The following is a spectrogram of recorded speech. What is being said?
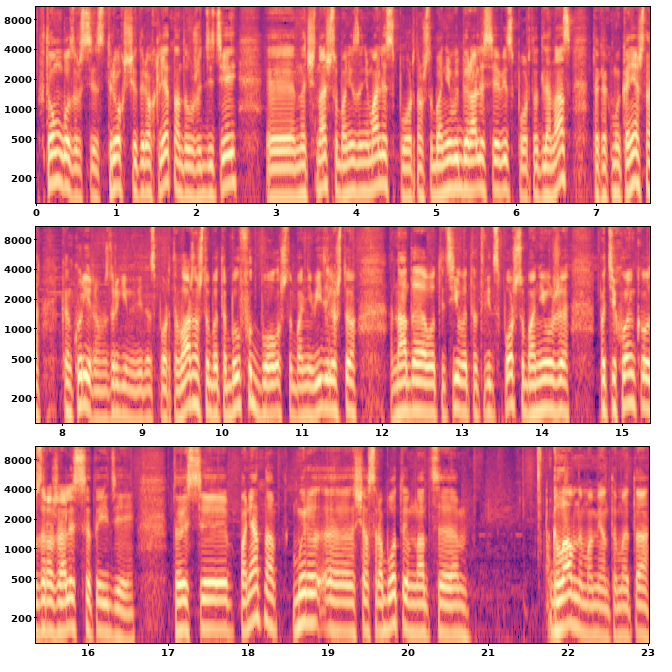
в том возрасте, с трех-четырех лет, надо уже детей э, начинать, чтобы они занимались спортом, чтобы они выбирали себе вид спорта. Для нас, так как мы, конечно, конкурируем с другими видами спорта, важно, чтобы это был футбол, чтобы они видели, что надо вот идти в этот вид спорта, чтобы они уже потихоньку заражались с этой идеей. То есть, э, понятно, мы э, сейчас работаем над э, главным моментом это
